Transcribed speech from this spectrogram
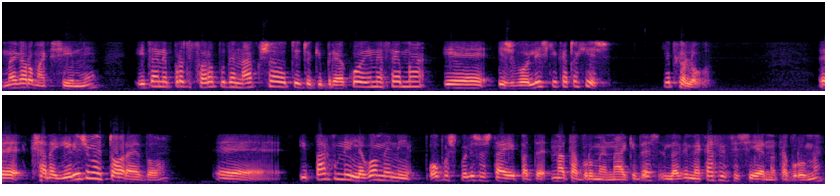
Μέγαρο Μαξίμου ήταν η πρώτη φορά που δεν άκουσα ότι το Κυπριακό είναι θέμα ε, εισβολής και κατοχής. Για ποιο λόγο; Ε, ξαναγυρίζουμε τώρα εδώ ε, υπάρχουν οι λεγόμενοι, όπως πολύ σωστά είπατε, να τα βρούμε νάκηδες, δηλαδή με κάθε θυσία να τα βρούμε.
